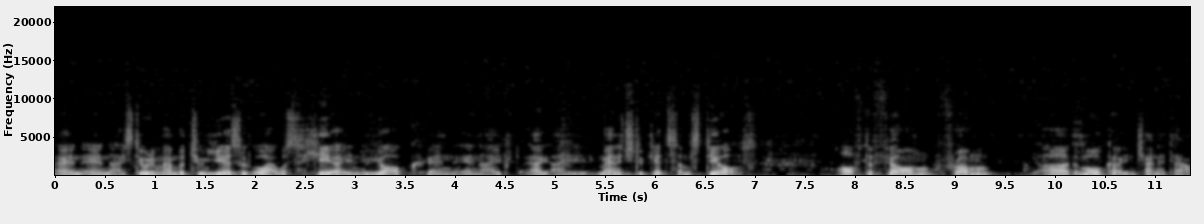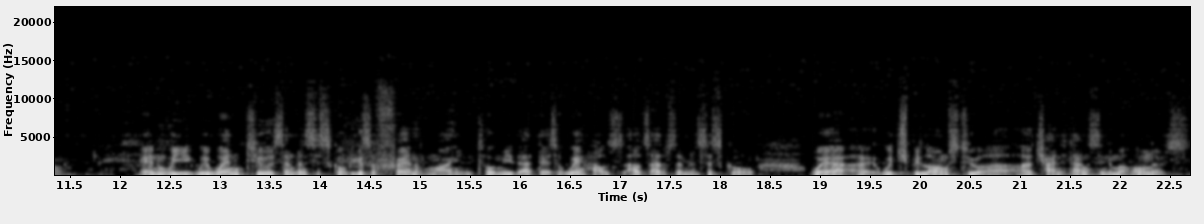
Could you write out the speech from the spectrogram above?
And and I still remember two years ago I was here in New York and and I I, I managed to get some stills of the film from uh, the MOCA in Chinatown. And we, we went to San Francisco because a friend of mine told me that there's a warehouse outside of San Francisco where uh, which belongs to uh, Chinatown cinema owners.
